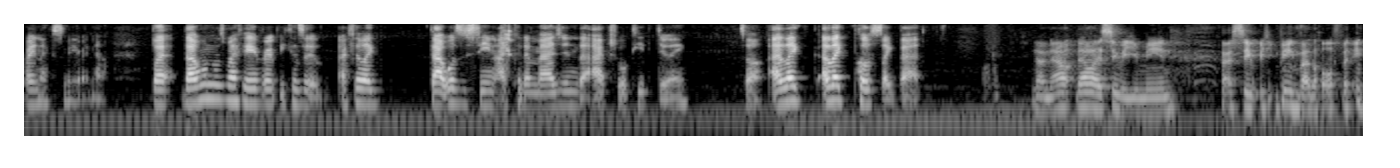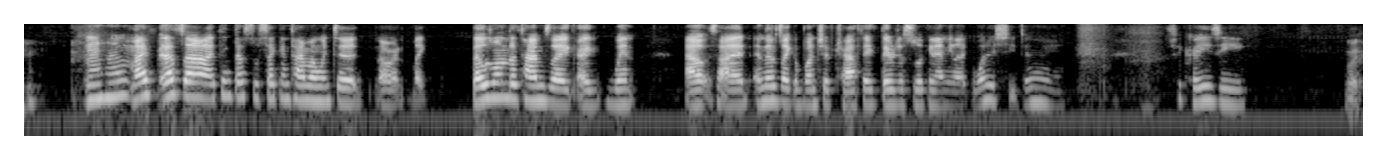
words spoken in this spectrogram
right next to me right now. But that one was my favorite because it. I feel like that was a scene I could imagine the actual Keith doing. So I like I like posts like that. No, now now I see what you mean. I see what you mean by the whole thing. Mm-hmm. My that's uh I think that's the second time I went to or like that was one of the times like I went outside and there was like a bunch of traffic. They were just looking at me like, what is she doing? She crazy. Like,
